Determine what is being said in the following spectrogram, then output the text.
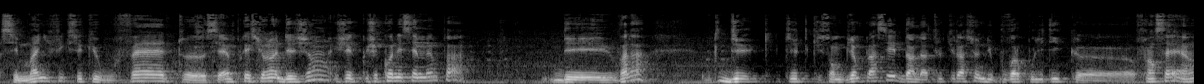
c'est magnifique ce que vous faites, euh, c'est impressionnant. Des gens je je connaissais même pas, des voilà, des, qui, sont bien placés dans la structuration du pouvoir politique euh, français, hein,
